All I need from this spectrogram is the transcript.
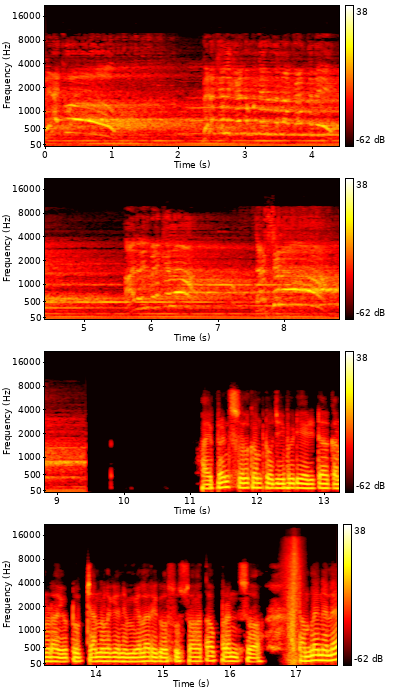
ಬೆಳಕು! ಬೆಳಕಲ್ಲಿ ಕಣ್ಣು ಮುಂದೆ ಇರುವುದೆಲ್ಲ ಕಾಣ್ತದೆ. ಆದರೆ ಇದು ಬೆಳಕಲ್ಲ, ದರ್ಶನ! Hi friends welcome to G B D editor Kannada YouTube ಚಾನಲ್ಗೆ ನಿಮ್ಗೆಲ್ಲರಿಗೂ ಸುಸ್ವಾಗತ. ಫ್ರೆಂಡ್ಸ್ ತಂಬ್ಲೈನಲ್ಲೇ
